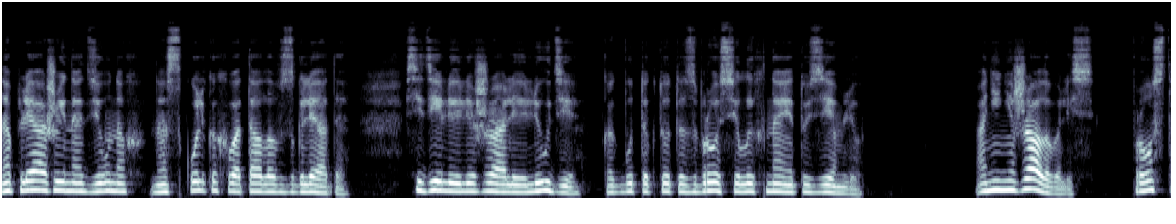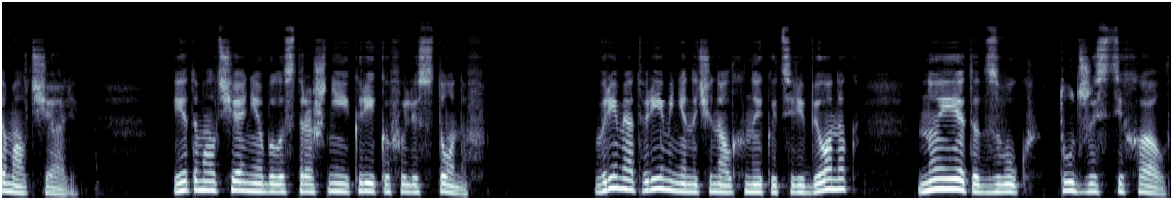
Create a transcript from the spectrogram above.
на пляже и на дюнах, насколько хватало взгляда, сидели и лежали люди, как будто кто-то сбросил их на эту землю. Они не жаловались, просто молчали. И это молчание было страшнее криков или стонов. Время от времени начинал хныкать ребенок, но и этот звук тут же стихал.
